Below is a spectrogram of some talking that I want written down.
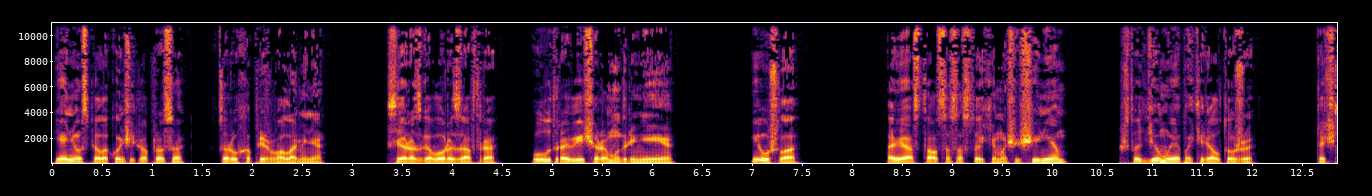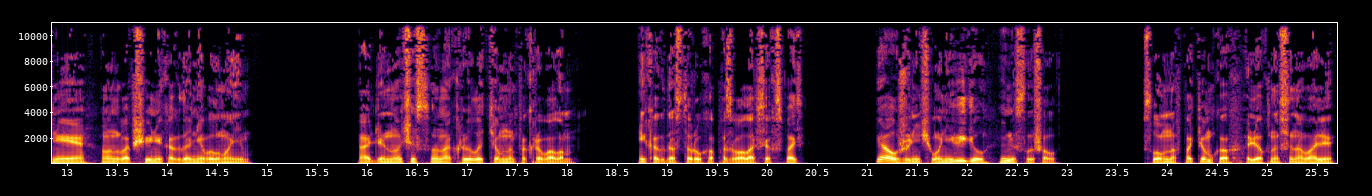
Я не успел окончить вопроса, старуха прервала меня. «Все разговоры завтра. Утро вечера мудренее». И ушла. А я остался со стойким ощущением, что Дему я потерял тоже. Точнее, он вообще никогда не был моим. Одиночество накрыло темным покрывалом и когда старуха позвала всех спать, я уже ничего не видел и не слышал. Словно в потемках лег на сеновале,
